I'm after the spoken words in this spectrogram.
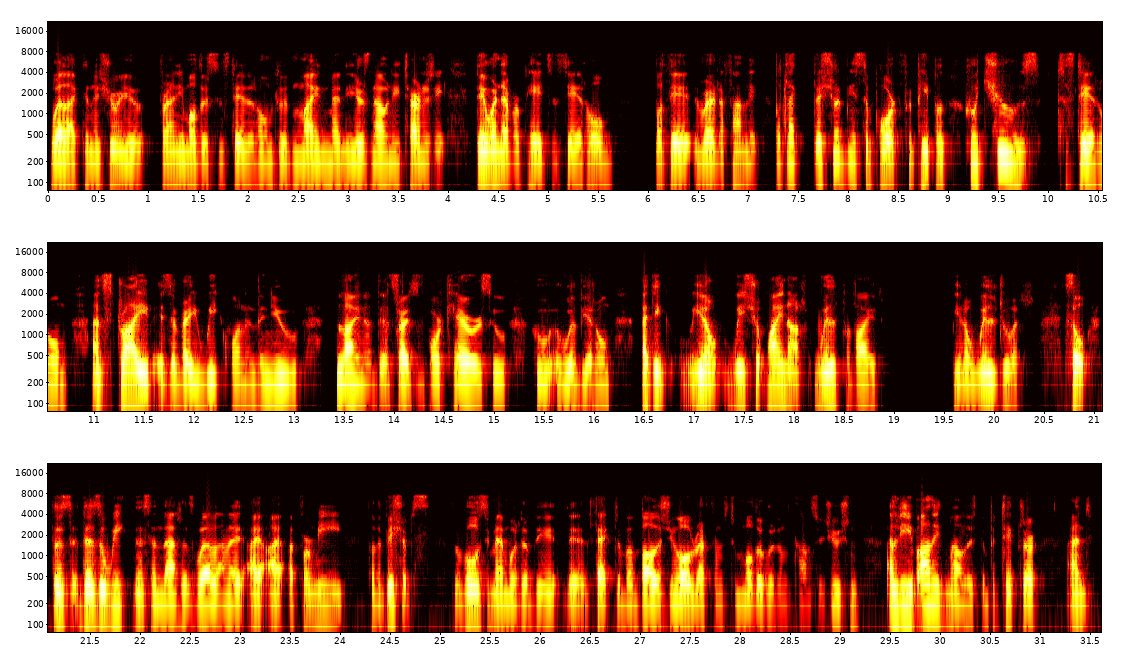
Well, I can assure you, for any mothers who stayed at home, including mine many years now in eternity, they were never paid to stay at home but they were the family. But like there should be support for people who choose to stay at home. And Strive is a very weak one in the new line of the strive to support carers who, who who will be at home. I think you know we should why not will provide. You know, will do it. So there's there's a weakness in that as well. And I, I, I for me, for the bishops, the proposed amendment of the, the effect of abolishing all reference to motherhood in the constitution and leave unacknowledged the particular and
